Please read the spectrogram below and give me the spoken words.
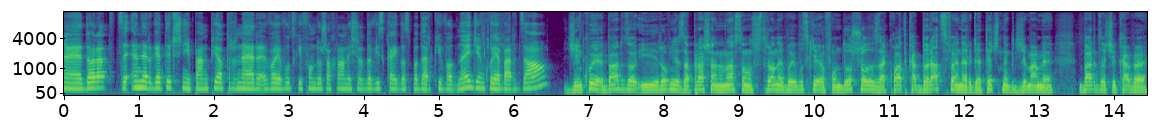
E, Doradcy energetyczni, pan Piotr Ner, Wojewódzki Fundusz Ochrony Środowiska i Gospodarki Wodnej. Dziękuję bardzo. Dziękuję bardzo i również zapraszam na naszą stronę Wojewódzkiego Funduszu, zakładka Doradztwo Energetyczne, gdzie mamy bardzo ciekawe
